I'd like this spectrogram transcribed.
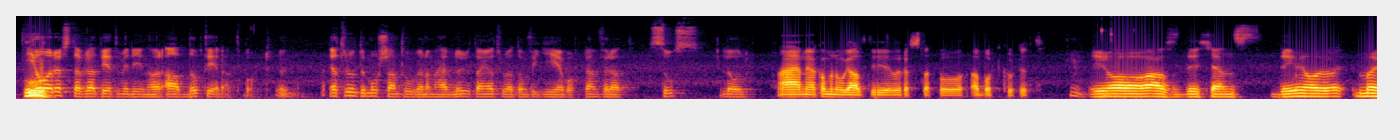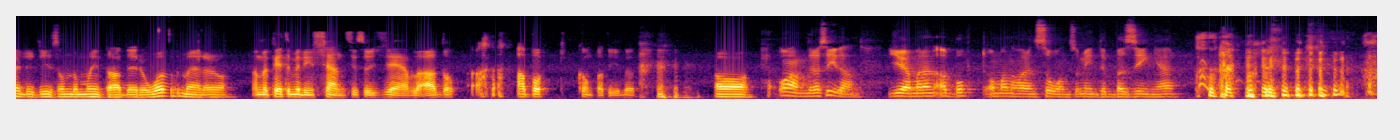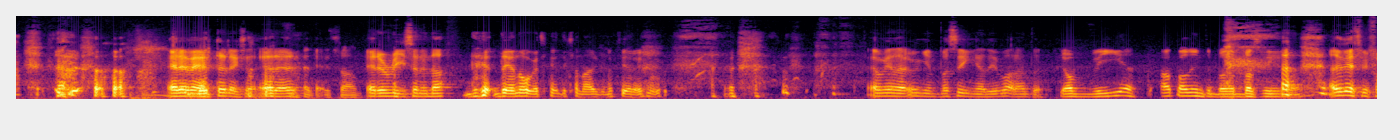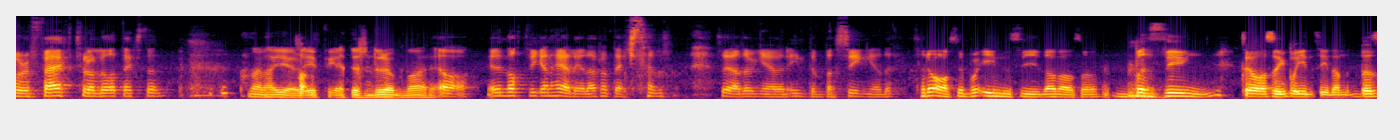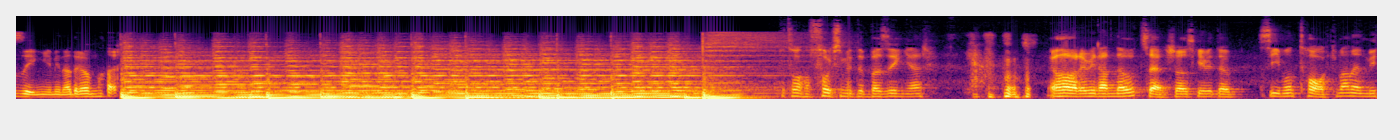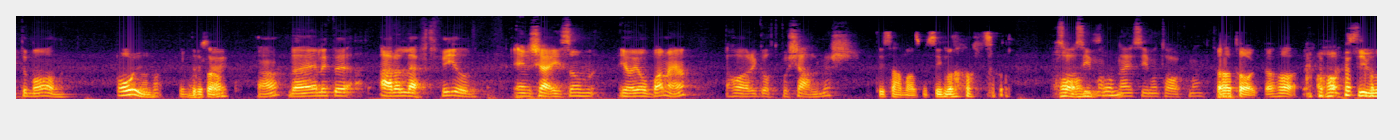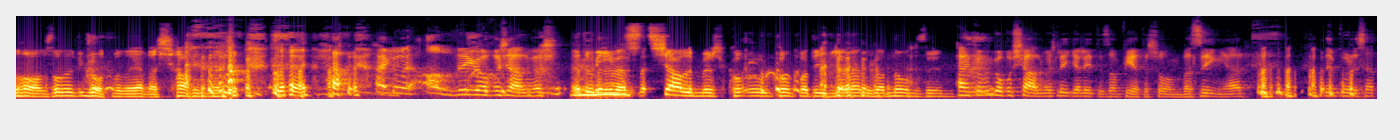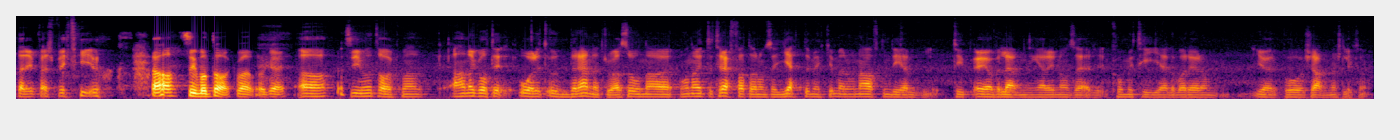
Jag röstar för att Peter Medin har adopterat bort ungen. Jag tror inte morsan tog honom heller utan jag tror att de fick ge bort den för att SOS, LOL. Nej, men jag kommer nog alltid att rösta på abortkortet. Ja, alltså det känns... Det är möjligtvis om de inte hade råd med det då. Ja, men Peter Medin känns ju så jävla abortkompatibel. Ja, Å andra sidan, Gör man en abort om man har en son som inte bazingar? är det värt det liksom? Är det, är det reason enough? Det, det är något jag inte kan argumentera emot. Jag menar, ungen bazingade ju bara inte. Jag vet att han inte basera. Ja, det vet vi for a fact från låttexten. Men han gör det i Peters drömmar. Ja, är det något vi kan härleda från texten så är det att ungjäveln inte bazingade. Trasig på insidan alltså. Basing. Trasig på insidan, buzzing i mina drömmar. På tal om folk som inte bazingar. Jag har i mina notes här så har jag skrivit upp Simon Takman är en mytoman. Oj. Intressant. Ja, det är lite out of left field. En tjej som jag jobbar med har gått på Chalmers. Tillsammans med Simon Hansson. Hansson. Simon? Nej, Simon Takman. Jaha, tag. Jaha. Ja, Simon Hansson har inte gått på den jävla Chalmers. Han kommer aldrig gå på Chalmers. Minst Chalmers-kompatibla människa någonsin. Han kommer gå på Chalmers lika lite som Petersson bazingar. Det borde sätta det i perspektiv. Ja, Simon Takman, okej. Ja, Simon Takman. Han har gått året under henne tror jag, så hon har, hon har inte träffat honom så jättemycket men hon har haft en del typ överlämningar i någon så här kommitté eller vad det är de gör på Chalmers liksom.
